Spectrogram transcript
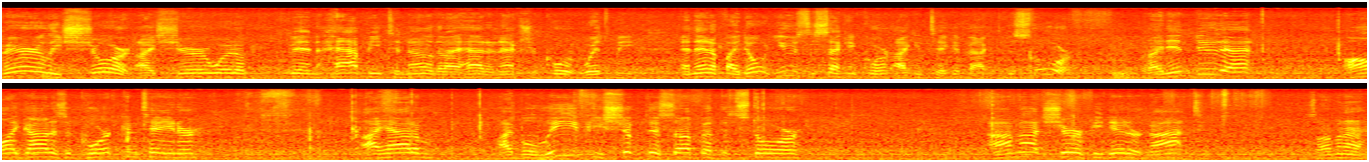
barely short, I sure would have been happy to know that I had an extra quart with me. And then if I don't use the second quart, I can take it back to the store. But I didn't do that. All I got is a quart container. I had him, I believe he shook this up at the store. I'm not sure if he did or not. So I'm gonna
